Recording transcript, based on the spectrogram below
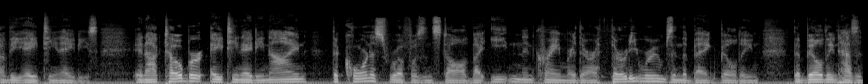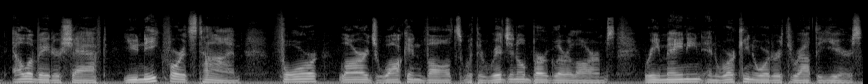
of the 1880s. In October 1889, the cornice roof was installed by Eaton and Kramer. There are 30 rooms in the bank building. The building has an elevator shaft, unique for its time, four large walk-in vaults with original burglar alarms remaining in working order throughout the years.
